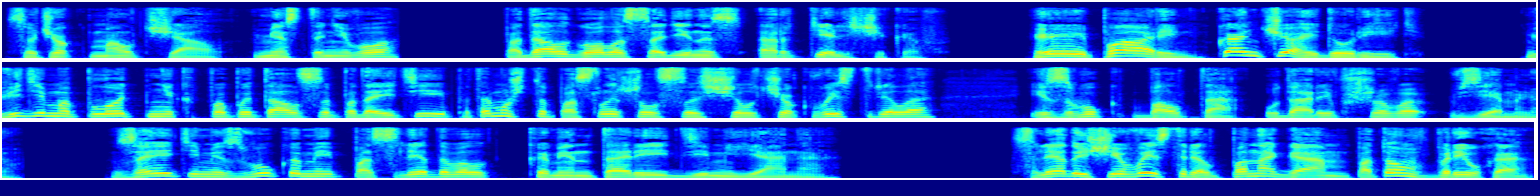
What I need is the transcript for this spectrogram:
Сучок молчал. Вместо него подал голос один из артельщиков. «Эй, парень, кончай дурить!» Видимо, плотник попытался подойти, потому что послышался щелчок выстрела и звук болта, ударившего в землю. За этими звуками последовал комментарий Демьяна. Следующий выстрел по ногам, потом в брюхо.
